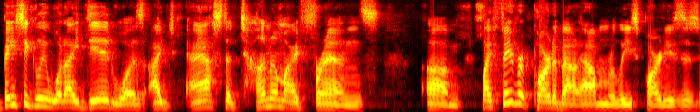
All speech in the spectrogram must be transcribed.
basically what I did was I asked a ton of my friends. Um, my favorite part about album release parties is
